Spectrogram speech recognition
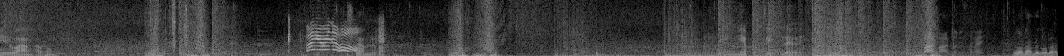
เอว่างครับผม Fire in the hole! เชื่อมเลยปะเงียบกริบเลย บ้านบ้านตัวหนึ่งทนายไม่ต้องดันไม่ต้องดัน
